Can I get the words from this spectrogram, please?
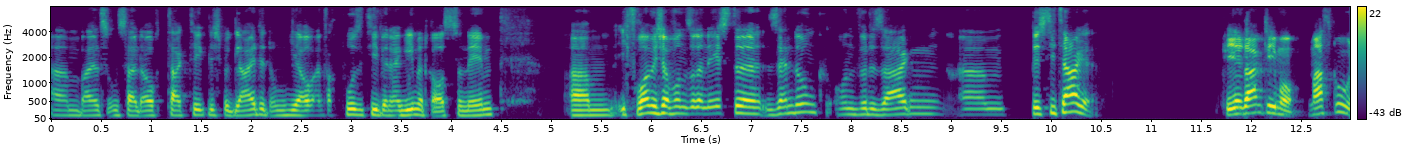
ähm, weil es uns halt auch tagtäglich begleitet, um hier auch einfach positive Energie mit rauszunehmen. Ähm, ich freue mich auf unsere nächste Sendung und würde sagen, ähm, bis die Tage. Vielen Dank, Timo. Mach's gut.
